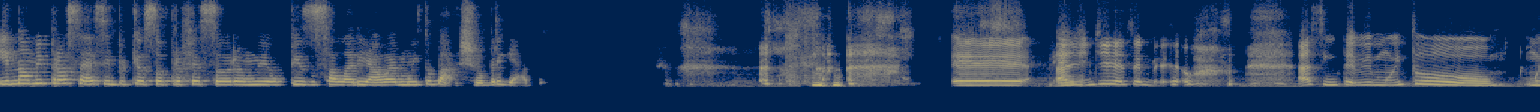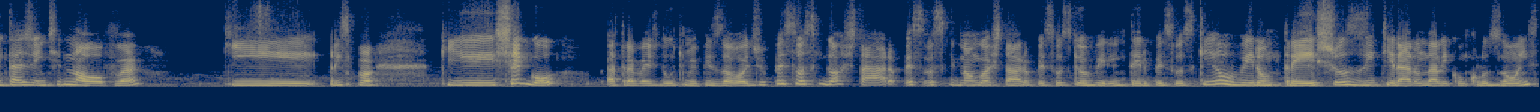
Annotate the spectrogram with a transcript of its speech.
e não me processem porque eu sou professora, o meu piso salarial é muito baixo. Obrigada. É, a é. gente recebeu, assim, teve muito, muita gente nova que, principal, que chegou através do último episódio. Pessoas que gostaram, pessoas que não gostaram, pessoas que ouviram inteiro, pessoas que ouviram trechos e tiraram dali conclusões.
